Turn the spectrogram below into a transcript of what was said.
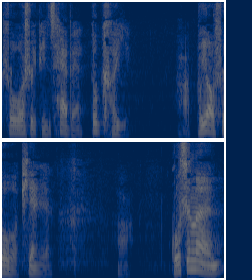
说我水平菜呗，都可以，啊，不要说我骗人，啊，国师呢，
